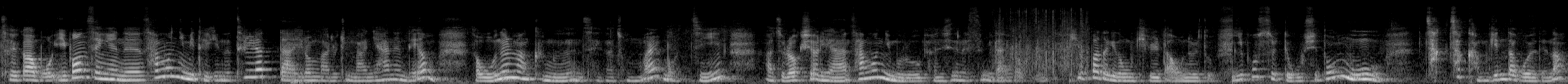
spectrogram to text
제가 뭐 이번 생에는 사모님이 되기는 틀렸다 이런 말을 좀 많이 하는데요. 오늘만큼은 제가 정말 멋진 아주 럭셔리한 사모님으로 변신을 했습니다, 여러분. 혓바닥이 너무 길다, 오늘도. 입었을 때 옷이 너무 착착 감긴다고 해야 되나?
